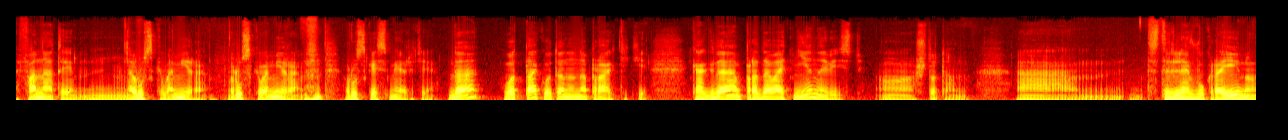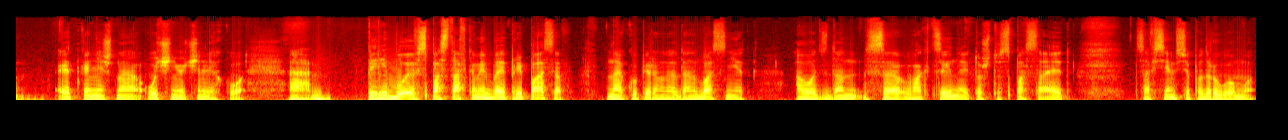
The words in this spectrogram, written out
фанаты русского мира, русского мира, русской смерти, да? Вот так вот оно на практике. Когда продавать ненависть, а, что там, а, стрелять в Украину, это, конечно, очень-очень легко. А, перебоев с поставками боеприпасов на оккупированный Донбасс нет – а вот с, дан, с вакциной, то, что спасает, совсем все по-другому.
